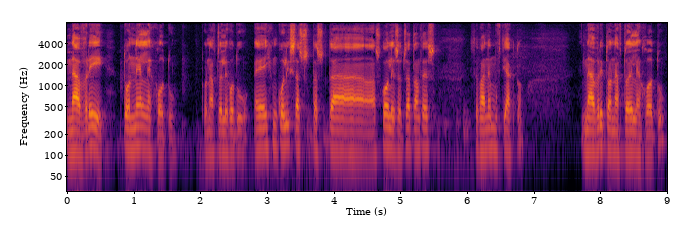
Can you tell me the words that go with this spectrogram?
να βρει τον έλεγχο του, τον αυτοέλεγχο του. Ε, έχουν κολλήσει τα, τα, τα σχόλια στο chat, αν θες, Στεφανέ μου, φτιάκτο. Να βρει τον αυτοέλεγχό του.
